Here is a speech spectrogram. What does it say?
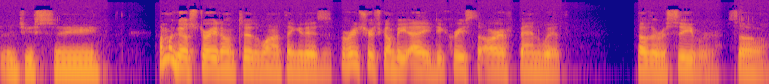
AGC. I'm going to go straight on to the one I think it is. I'm pretty sure it's going to be A, decrease the RF bandwidth of the receiver. So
